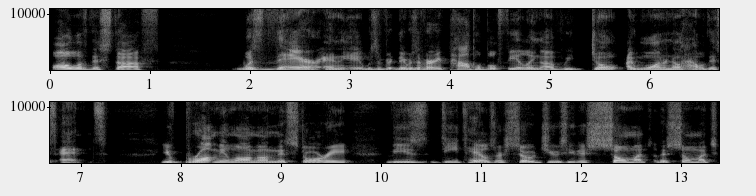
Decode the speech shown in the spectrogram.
All of this stuff was there, and it was a, there was a very palpable feeling of we don't. I want to know how this ends. You've brought me along on this story. These details are so juicy. There's so much. There's so much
